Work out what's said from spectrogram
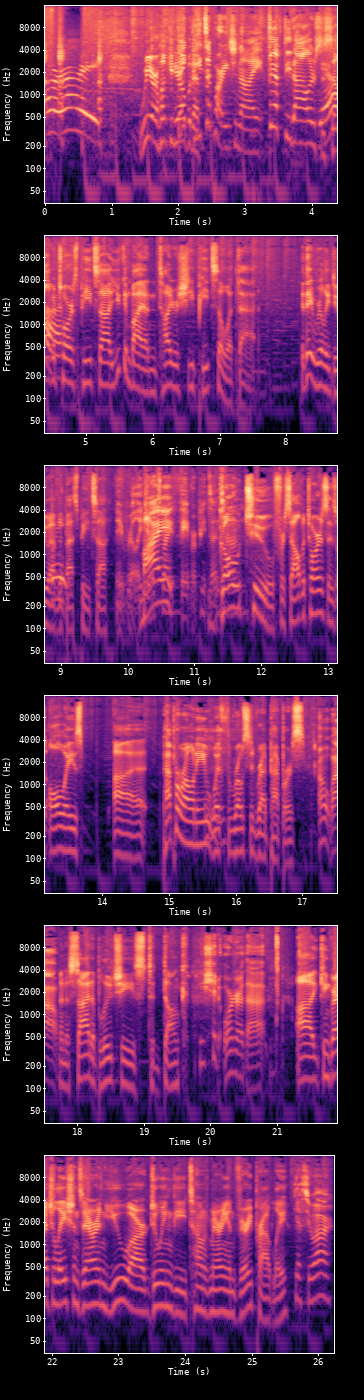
All right. We are hooking you up with a pizza party tonight. Fifty dollars to Yeah. Salvatore's Pizza. You can buy an entire sheet pizza with that. They really do have the best pizza. They really do. My It's my favorite pizza Go to for Salvatore's is always uh, pepperoni Mm-hmm. with roasted red peppers Oh wow. and a side of blue cheese to dunk. You should order that. Uh, congratulations, Aaron. You are doing the town of Marion very proudly. Yes, you are.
